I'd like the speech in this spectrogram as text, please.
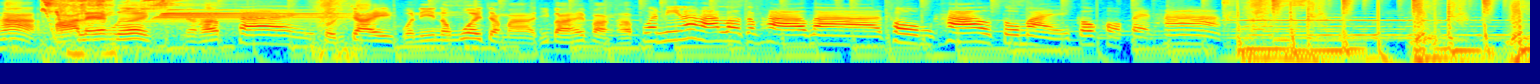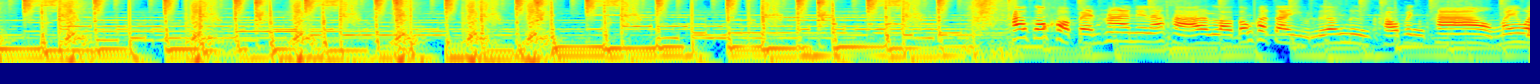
85 มาแรงเลยนะครับ ใช่ สนใจวันนี้น้องมุ้ยจะมาอธิบายให้ฟังครับ วันนี้นะคะเราจะพามาชมข้าวตัวใหม่กขอ85 เนี่ยนะคะเราต้องเข้าใจอยู่เรื่องหนึ่งเขาเป็นข้าวไม่ไว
